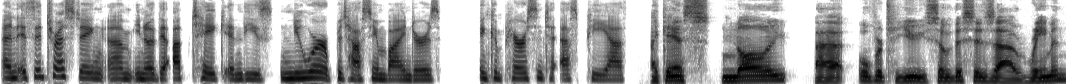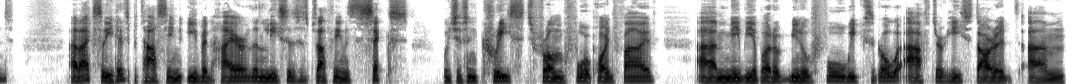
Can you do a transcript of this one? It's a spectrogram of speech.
And it's interesting, um, you know, the uptake in these newer potassium binders in comparison to SPS. I guess now uh, over to you. So this is uh, Raymond, and actually his potassium even higher than Lisa's. His potassium is six, which has increased from four point five. Um, maybe about a, you know four weeks ago after he started um,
